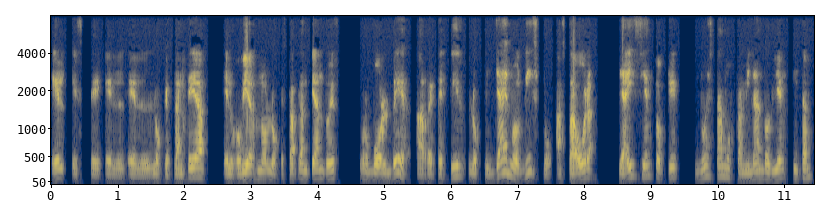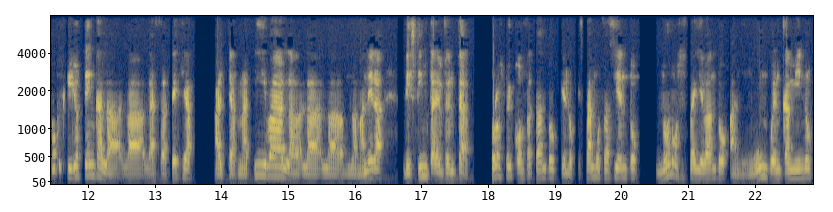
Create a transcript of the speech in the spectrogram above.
el, este, el, el, lo que plantea el gobierno, lo que está planteando es volver a repetir lo que ya hemos visto hasta ahora, y ahí siento que no estamos caminando bien y tampoco es que yo tenga la, la, la estrategia alternativa, la, la, manera distinta de enfrentar. Solo estoy constatando que lo que estamos haciendo no nos está llevando a ningún buen camino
